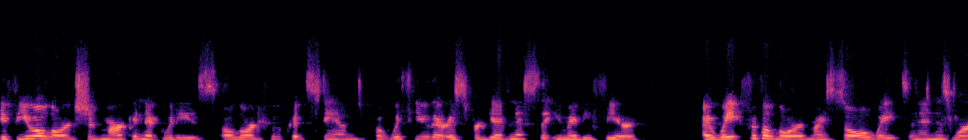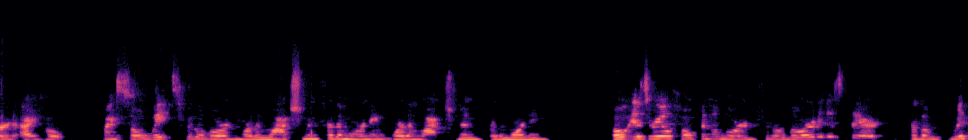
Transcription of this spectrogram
If you, O Lord, should mark iniquities, O Lord, who could stand? But with you there is forgiveness that you may be feared. I wait for the Lord, my soul waits, and in his word I hope. My soul waits for the Lord more than watchmen for the morning, more than watchmen for the morning. O Israel, hope in the Lord, for the Lord is there. For the with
